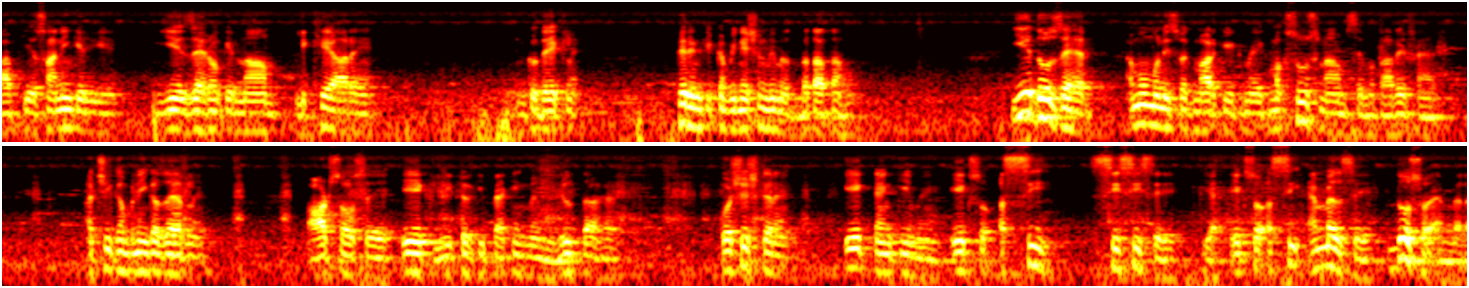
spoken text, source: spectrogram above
आपकी आसानी के लिए ये जहरों के नाम लिखे आ रहे हैं। इनको देख लें। फिर इनकी कम्बिनेशन भी मैं बताता हूँ। ये दो जहर अमूमन इस वक्त मार्केट में एक मखसूस नाम से मुतारफ़ हैं। अच्छी कंपनी का जहर लें। 800 से एक लीटर की पैकिंग में मिलता है। कोशिश करें, एक टैंकी में 180 सीसी से या 180 ml से 200 ml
